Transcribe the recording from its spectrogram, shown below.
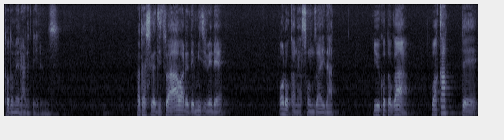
留められているんです。私が実は哀れで惨めで愚かな存在だということが分かって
